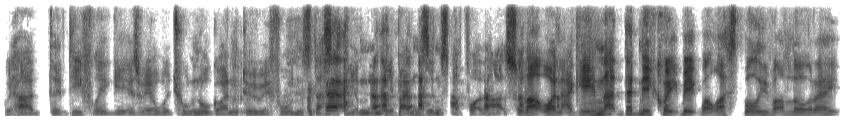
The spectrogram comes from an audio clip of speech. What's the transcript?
we had the deflate gate as well, which we'll not go into with phones disappearing into bins and stuff like that. So that one again, that didn't quite make my list, believe it or not, right?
